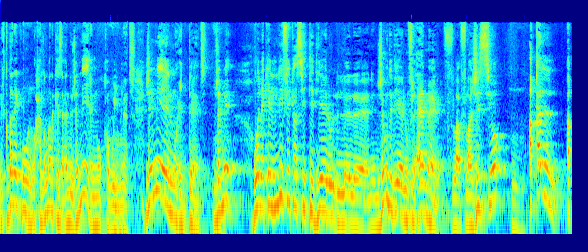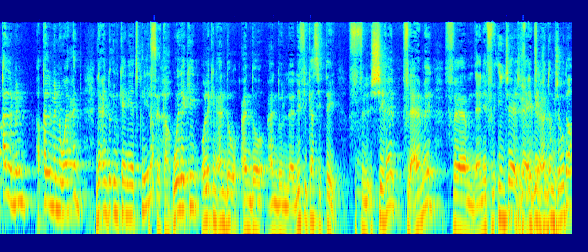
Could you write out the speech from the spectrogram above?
يقدر يكون واحد المركز عنده جميع المقومات جميع المعدات جميع ولكن l'efficacité ديالو يعني الجودة ديالو في العمل في لا جيستيون أقل أقل من أقل من واحد اللي عنده إمكانيات قليلة. ولكن ولكن عنده عنده عنده l'efficacité في الاشتغال في العمل في يعني في إنتاج لاعبين عندهم جودة.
